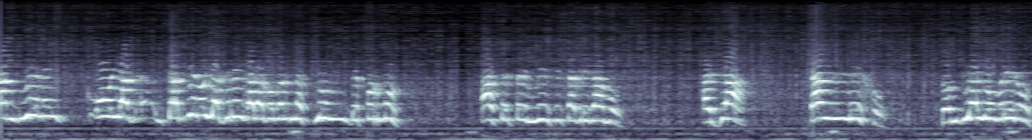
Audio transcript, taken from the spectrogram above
También hoy, también hoy agrega la gobernación de Formosa. Hace tres meses agregamos allá, tan lejos, donde hay obreros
